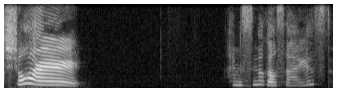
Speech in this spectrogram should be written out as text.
short. I'm snuggle sized.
